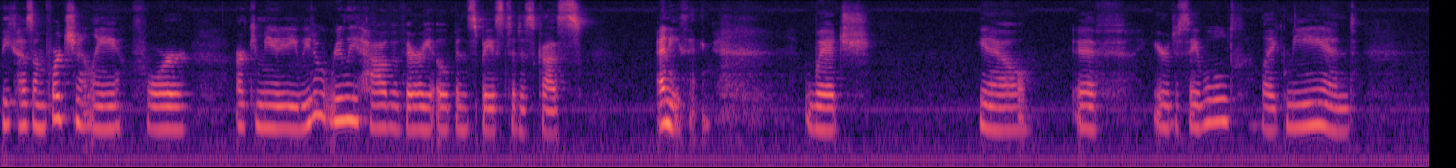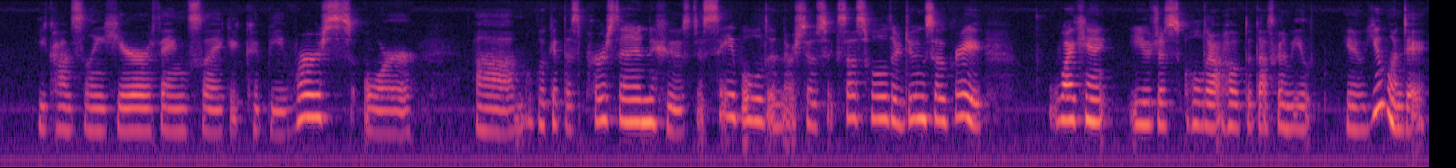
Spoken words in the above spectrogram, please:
Because unfortunately for our community we don't really have a very open space to discuss anything which you know if you're disabled like me and you constantly hear things like it could be worse or um, look at this person who's disabled and they're so successful they're doing so great. Why can't you just hold out hope that that's going to be you know you one day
